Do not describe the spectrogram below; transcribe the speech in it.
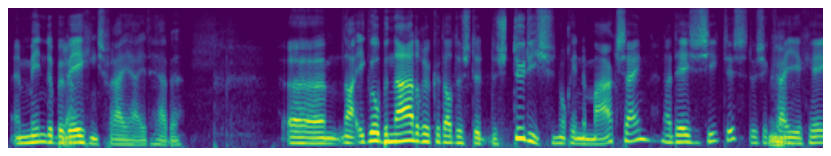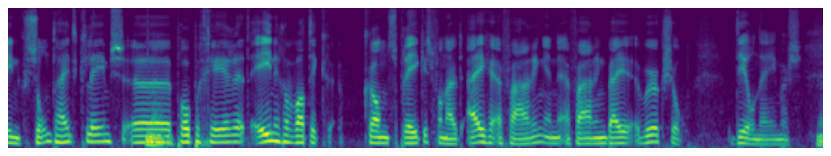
en minder Ja. bewegingsvrijheid hebben. Ehm, nou, ik wil benadrukken dat dus de, de studies nog in de maak zijn naar deze ziektes. Dus ik ga Ja. hier geen gezondheidsclaims eh, Nee. propageren. Het enige wat ik kan spreken is vanuit eigen ervaring en ervaring bij workshop-deelnemers. Ja.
